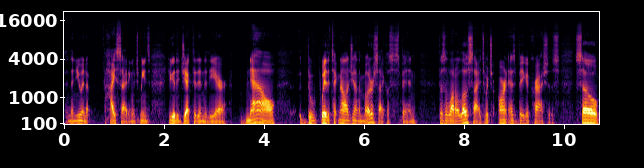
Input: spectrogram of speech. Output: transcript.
and then you end up high siding which means you get ejected into the air. Now the way the technology on the motorcycles has been there's a lot of low sides which aren't as big of crashes. So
